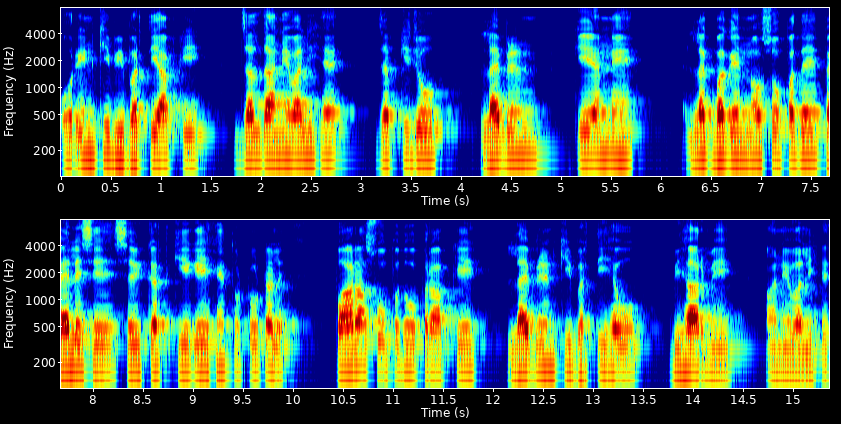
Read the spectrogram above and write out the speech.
और इनकी भी भर्ती आपकी जल्द आने वाली है, जबकि जो लाइब्रेरियन के अन्य लगभग 900 पद पहले से स्वीकृत किए गए हैं तो टोटल 1200 पदों पर आपके लाइब्रेरियन की भर्ती है, वो बिहार में आने वाली है।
